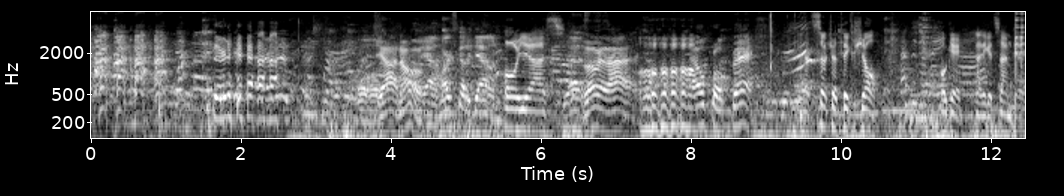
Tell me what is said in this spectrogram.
there it is. Yeah, I know. Yeah, Mark's got it down. Oh yes. Look at that. Oh, How profesh. that's such a thick shell. Okay, I think it's time to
